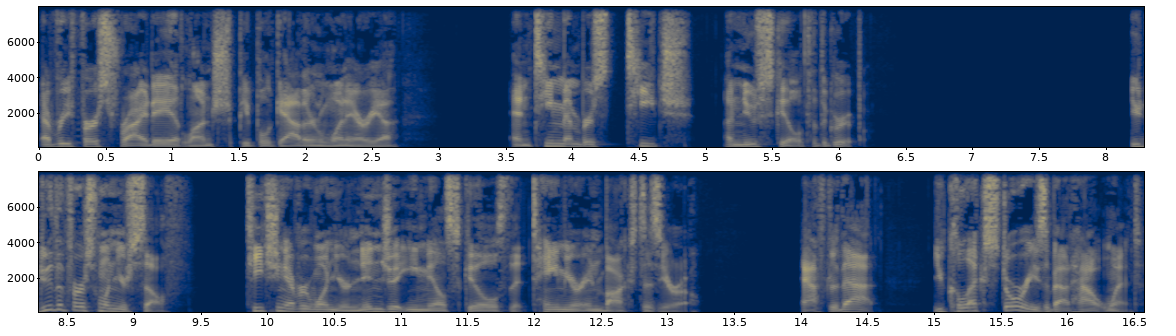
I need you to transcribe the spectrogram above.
Every first Friday at lunch, people gather in one area, and team members teach a new skill to the group. You do the first one yourself, teaching everyone your ninja email skills that tame your inbox to zero. After that, you collect stories about how it went.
